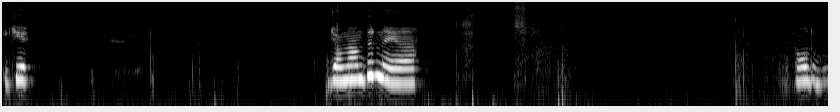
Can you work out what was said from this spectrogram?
2 Canlandır ne ya? Ne oldu bu?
